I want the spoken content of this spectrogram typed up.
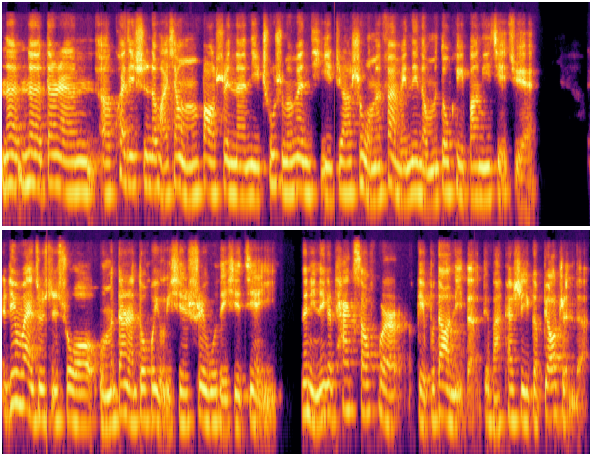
那那当然，呃，会计师的话，像我们报税呢，你出什么问题，只要是我们范围内的，我们都可以帮你解决。另外就是说，我们当然都会有一些税务的一些建议。那你那个 tax software 给不到你的，对吧？它是一个标准的，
